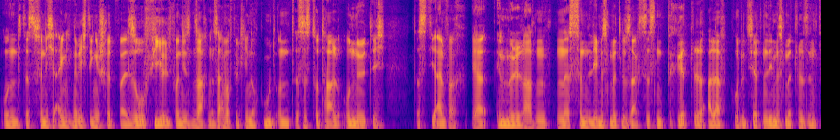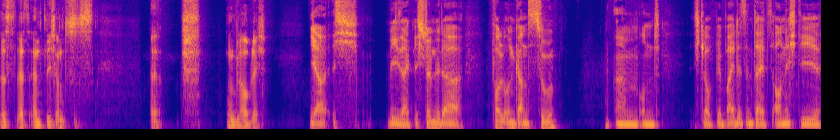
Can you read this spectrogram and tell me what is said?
Und das finde ich eigentlich einen richtigen Schritt, weil so viel von diesen Sachen ist einfach wirklich noch gut und es ist total unnötig dass die einfach ja, im Müll landen. es sind Lebensmittel, du sagst, es ist ein Drittel aller produzierten Lebensmittel sind das letztendlich und das ist äh, pff, unglaublich. Ja, ich, wie gesagt, ich stimme dir da voll und ganz zu. Ähm, und ich glaube, wir beide sind da jetzt auch nicht die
